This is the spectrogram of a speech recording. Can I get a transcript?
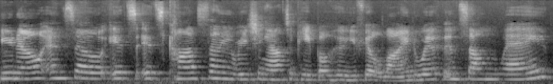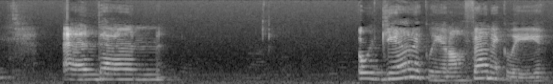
You know, and so it's it's constantly reaching out to people who you feel aligned with in some way, and then organically and authentically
